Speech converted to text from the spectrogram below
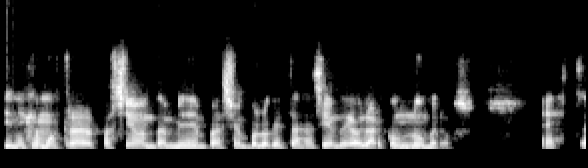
tienes que mostrar pasión también, pasión por lo que estás haciendo y hablar con números. Este,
